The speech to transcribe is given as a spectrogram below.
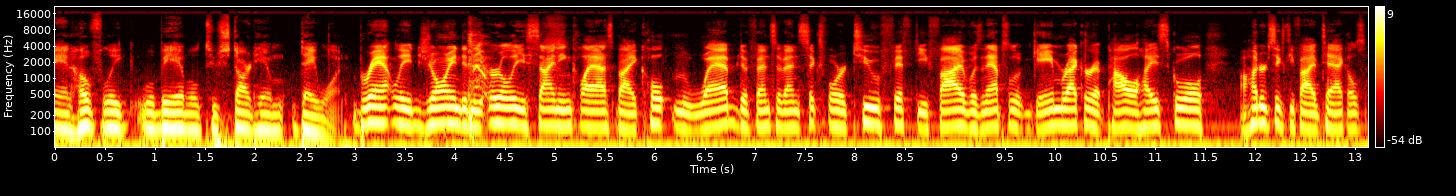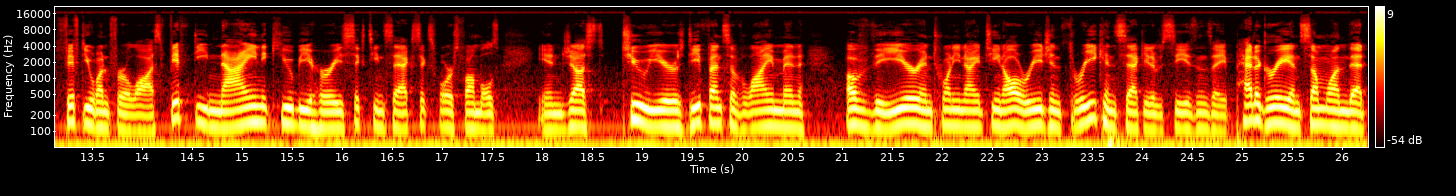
and hopefully we'll be able to start him day one. Brantley joined in the early signing class by Colton Webb, defensive end, 6'4", 255, was an absolute game wrecker at Powell High School. 165 tackles, 51 for a loss, 59 QB hurries, 16 sacks, 6 forced fumbles in just two years. Defensive lineman of the year in 2019, all region, three consecutive seasons, a pedigree and someone that,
